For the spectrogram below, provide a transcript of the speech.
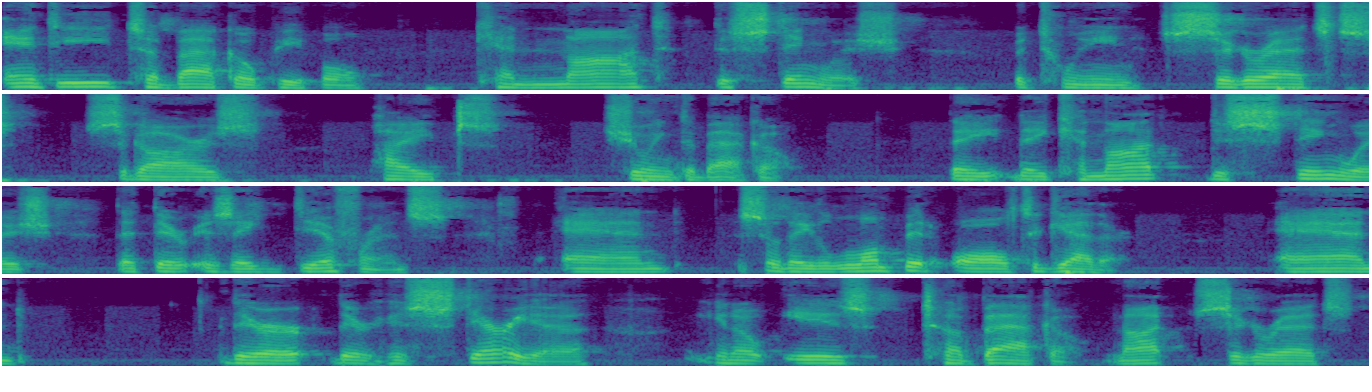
anti-tobacco people cannot distinguish between cigarettes, cigars, pipes, chewing tobacco. They they cannot distinguish that there is a difference, and so they lump it all together. And their their hysteria, you know, is tobacco, not cigarettes,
